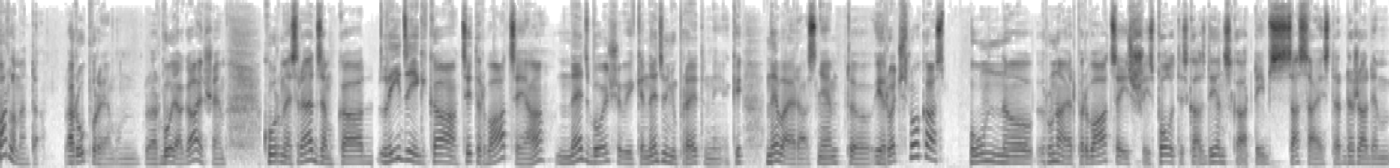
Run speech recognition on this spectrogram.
parlamentā ar upuriem un ar bojā gājušiem, kur mēs redzam, ka līdzīgi kā citur Vācijā, nec bolševiki, nec viņu pretinieki nevairās ņemt uh, ieročus rokās, Un uh, runājot par Vācijas šīs politiskās dienas kārtības sasaisti ar dažādiem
